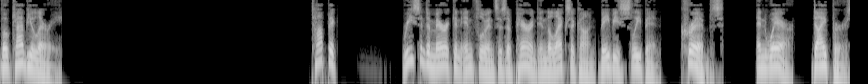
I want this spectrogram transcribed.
Vocabulary Recent American influence is apparent in the lexicon babies sleep in «cribs» and wear «diapers»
